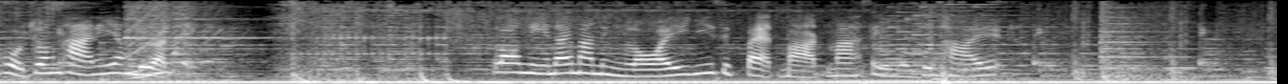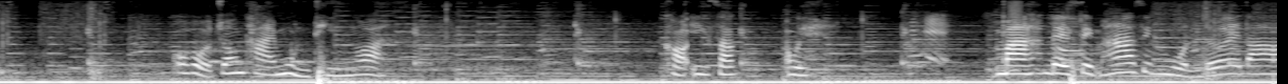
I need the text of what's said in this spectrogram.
โอ้โห ช่วงท้ายนี่ยังเดือด รอบนี้ได้มา 128 บาทมาสี่หมุนสุดท้าย โอ้โห ช่วงท้ายหมุนทิ้งว่ะ ขออีกสัก โอ้ย มาเบสสิบห้าสิบหมุนเด้อไอ้เต้า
